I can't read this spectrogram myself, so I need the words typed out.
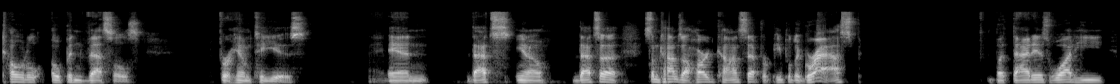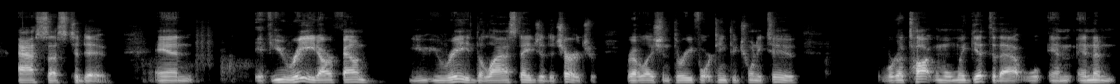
total open vessels for Him to use. Amen. And that's, you know, that's a sometimes a hard concept for people to grasp, but that is what He asks us to do. And if you read our found you, you read the last stage of the church, Revelation 3, 14 through 22. We're going to talk when we get to that. And, and then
